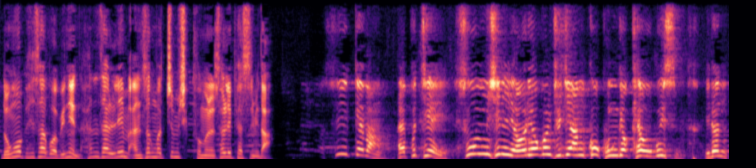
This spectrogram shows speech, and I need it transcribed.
농업회사법인인 한살림 안성맞춤 식품을 설립했습니다. 수익 개방 FTA 숨쉴 여력을 주지 않고 공격해 오고 있습니다. 이런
